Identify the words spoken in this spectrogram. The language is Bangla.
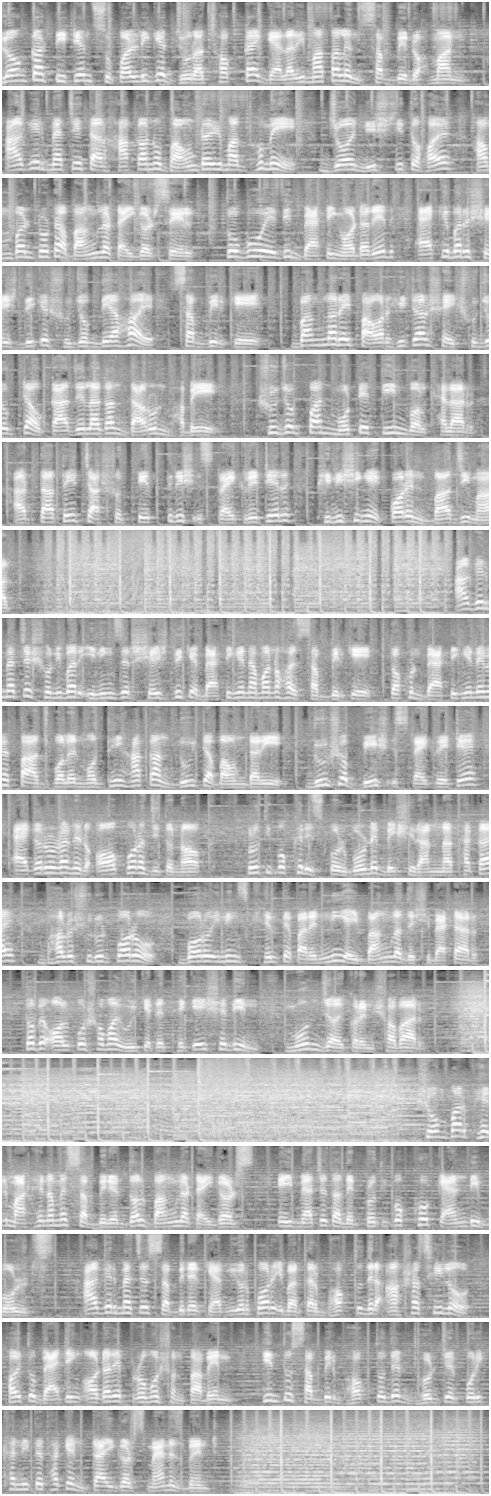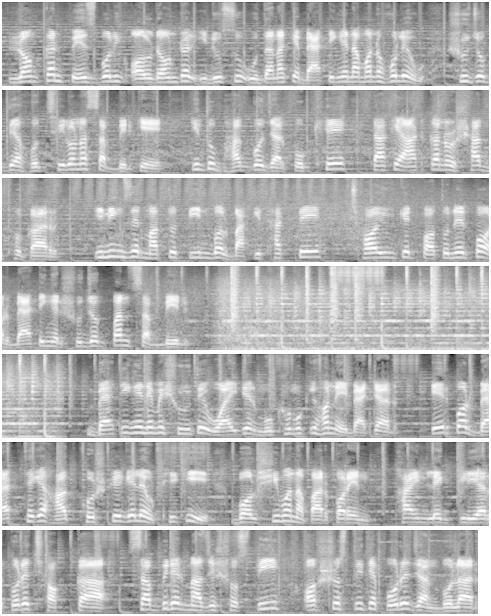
লঙ্কা টি টেন সুপার লিগের জোড়া ছক্কায় গ্যালারি মাতালেন সাব্বির রহমান। আগের ম্যাচে তার হাঁকানো বাউন্ডারির মাধ্যমে জয় নিশ্চিত হয় হাম্বানটোটা বাংলা টাইগার্সের। তবুও এদিন ব্যাটিং অর্ডারের একেবারে শেষ দিকে সুযোগ দেয়া হয় সাব্বিরকে। বাংলার এই পাওয়ার হিটার সেই সুযোগটাও কাজে লাগান দারুণভাবে। সুযোগ পান মোটে তিন বল খেলার, আর তাতে চারশো তেত্রিশ স্ট্রাইক রেটের ফিনিশিংয়ে করেন বাজি বাজিমাত। আগের ম্যাচে শনিবার ইনিংসের শেষ দিকে ব্যাটিংয়ে নামানো হয় সাব্বিরকে। তখন ব্যাটিংয়ে নেমে পাঁচ বলের মধ্যেই হাঁকান দুইটা বাউন্ডারি দুশো স্ট্রাইক রেটে এগারো রানের অপরাজিত নক প্রতিপক্ষের স্কোরবোর্ডে বেশি রান না থাকায় ভালো শুরুর পরও বড় ইনিংস খেলতে পারেননি এই বাংলাদেশি ব্যাটার। তবে অল্প সময় উইকেটে থেকেই সেদিন মন জয় করেন সবার। সোমবার ফের মাঠে নামে সাব্বিরের দল বাংলা টাইগার্স। এই ম্যাচে তাদের প্রতিপক্ষ ক্যান্ডি বোল্টস। আগের ম্যাচে সাব্বিরের ক্যামিওর পর এবার তার ভক্তদের আশা ছিল হয়তো ব্যাটিং অর্ডারে প্রমোশন পাবেন। কিন্তু সাব্বির ভক্তদের ধৈর্যের পরীক্ষা নিতে থাকেন Tigers management. Lankan pace bowling all rounder ইডুসু উদানাকে ব্যাটিংয়ে নামানো হলেও সুযোগ দেওয়া হচ্ছিল না সাব্বিরকে। কিন্তু ভাগ্য যার পক্ষে, তাকে আটকানোর সাধ্যকার। ইনিংসের মাত্র তিন বল বাকি থাকতে ছয় উইকেট পতনের পর ব্যাটিংয়ের সুযোগ পান সাব্বির। ব্যাটিংয়ে নেমে শুরুতে ওয়াইডের মুখোমুখি হন এই ব্যাটার। এরপর ব্যাট থেকে হাত ফসকে গেলেও ঠিকই বল সীমানা পার করেন। ফাইন লেগ ক্লিয়ার করে ছক্কা। সাব্বিরের মাঝে স্বস্তি, অস্বস্তিতে পড়ে যান বোলার।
